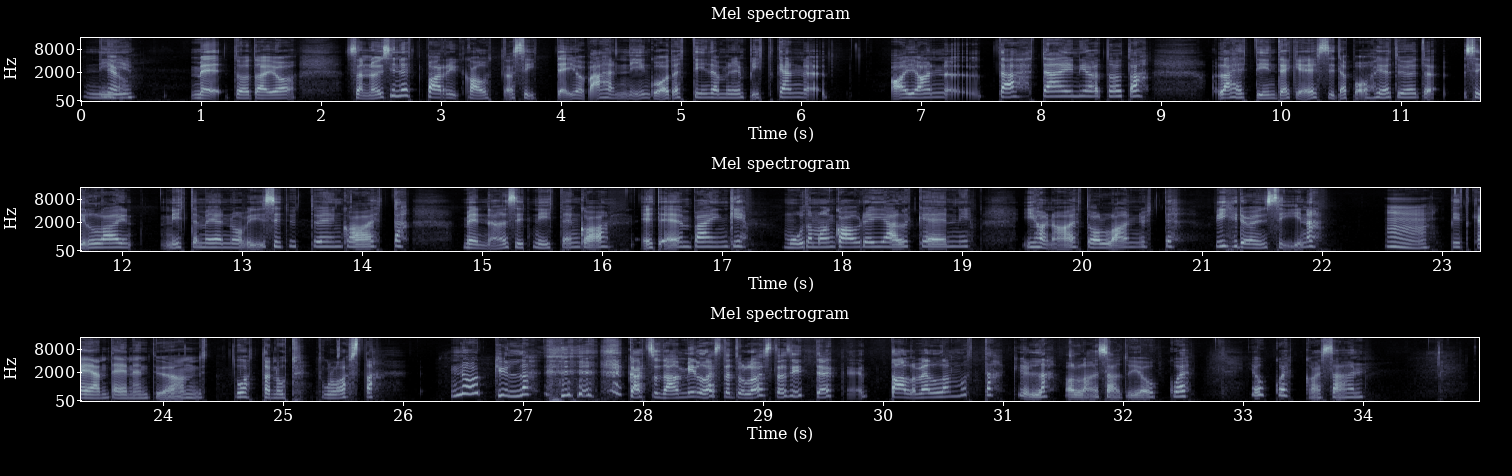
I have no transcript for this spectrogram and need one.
Niin. Joo. Me tota, jo sanoisin, että pari kautta sitten jo vähän niin kuin otettiin tämmöinen pitkän ajan tähtäin ja tota, lähdettiin tekemään sitä pohjatyötä sillain niiden meidän noviisityttöjen kanssa, että mennään sitten niiden kanssa eteenpäinkin muutaman kauden jälkeen, niin ihanaa, että ollaan nyt vihdoin siinä. Mm, pitkäjänteinen työ on nyt tuottanut tulosta. No kyllä. Katsotaan millaista tulosta sitten talvella, mutta kyllä ollaan saatu joukkue, joukkue kasaan.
